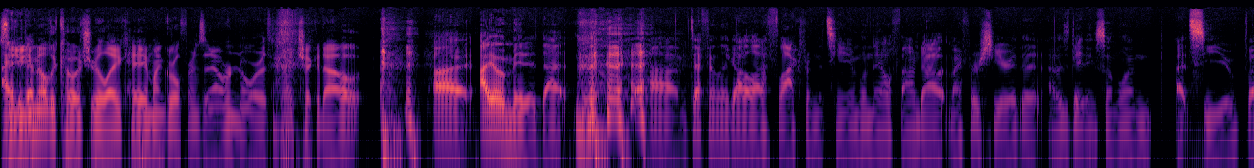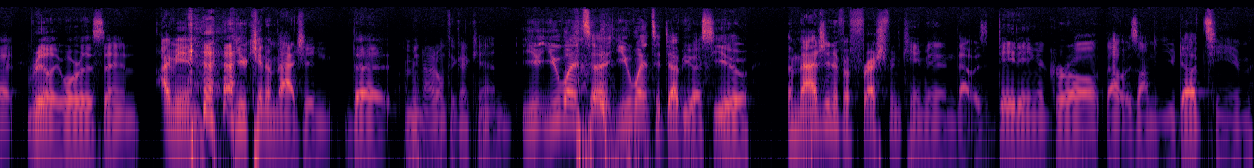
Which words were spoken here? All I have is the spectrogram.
So I you ended up email the coach. You're like, "Hey, my girlfriend's an hour north. Can I check it out?" Uh, I omitted that. um, definitely got a lot of flack from the team when they all found out my first year that I was dating someone at CU. But really? What were they saying? I mean, you can imagine the I mean, I don't think I can. you you went to you went to WSU. Imagine if a freshman came in that was dating a girl that was on the UW team.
